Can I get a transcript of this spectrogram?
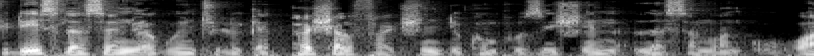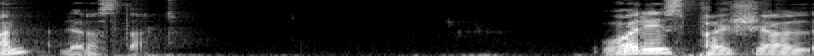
Today's lesson we are going to look at partial fraction decomposition lesson 101. Let us start. What is partial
